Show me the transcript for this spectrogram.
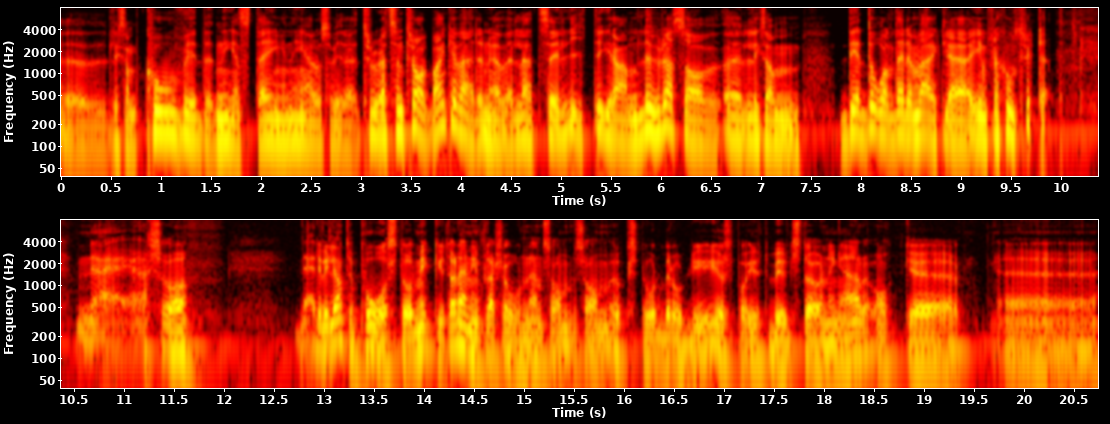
Eh, liksom covid, nedstängningar och så vidare. Tror du att centralbanker världen över lät sig lite grann luras av eh, liksom, det dolda i det verkliga inflationstrycket? Nej, alltså Nej, det vill jag inte påstå. Mycket av den inflationen som, som uppstod berodde ju just på utbudsstörningar och eh, eh,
